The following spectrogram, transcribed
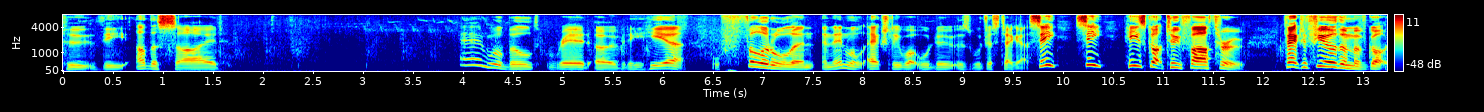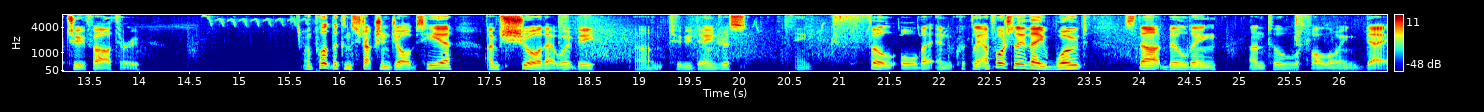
to the other side. And we'll build red over to here. We'll fill it all in, and then we'll actually, what we'll do is we'll just take out. See? See? He's got too far through fact, a few of them have got too far through. I'll put the construction jobs here. I'm sure that won't be um, too dangerous. And fill all that in quickly. Unfortunately, they won't start building until the following day.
